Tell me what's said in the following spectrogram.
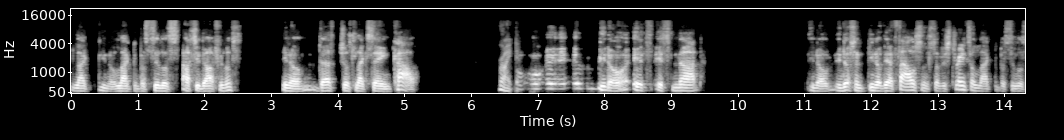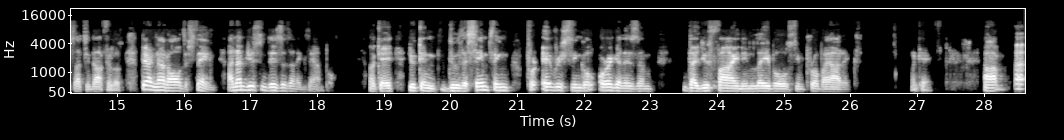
like you know, Lactobacillus acidophilus, you know, that's just like saying cow. Right. Oh, oh, eh, eh, you know, it's it's not. You know, it doesn't. You know, there are thousands of strains of Lactobacillus acidophilus. They're not all the same, and I'm using this as an example. Okay, you can do the same thing for every single organism that you find in labels in probiotics. Okay, um, uh,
